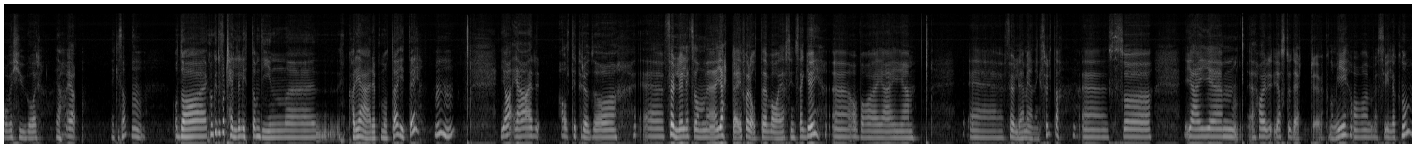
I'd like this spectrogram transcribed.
over 20 år. Ja. ja. Ikke sant? Mm. Og da Kan ikke du fortelle litt om din uh, karriere på en måte hittil? Mm -hmm. Ja, jeg har alltid prøvd å uh, følge litt sånn uh, hjertet i forhold til hva jeg syns er gøy, og hva jeg føler er meningsfullt. Da. så jeg, jeg, har, jeg, har, studert økonomi og siviløkonom,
